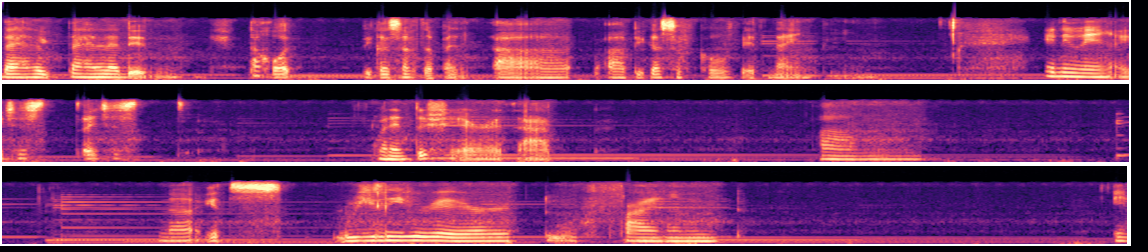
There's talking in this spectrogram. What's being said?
Dahil dahil na din takot because of the uh, uh because of COVID-19. Anyway, I just I just wanted to share that um, na it's really rare to find a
